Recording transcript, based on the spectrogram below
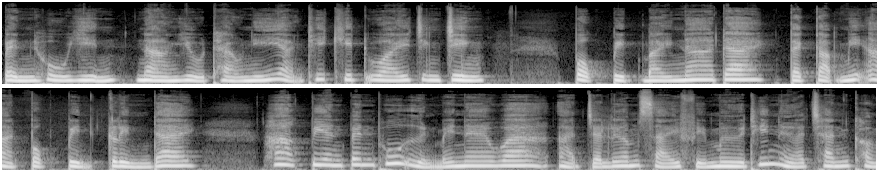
เป็นหูหยินนางอยู่แถวนี้อย่างที่คิดไว้จริง ๆ ปกปิดใบหน้าได้ แต่กลับมิอาจปกปิดกลิ่นได้ หากเปลี่ยนเป็นผู้อื่นไม่แน่ว่าอาจจะเลื่อมใสฝีมือที่เหนือชั้นของ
